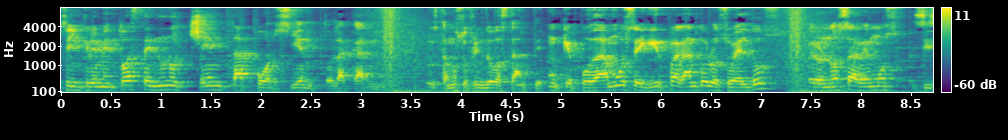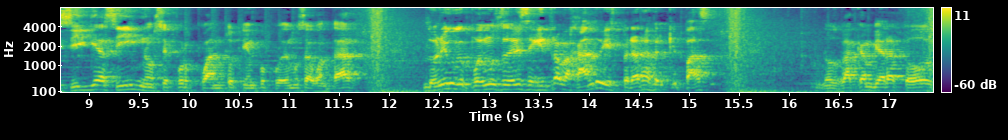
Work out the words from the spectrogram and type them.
Se incrementó hasta en un 80% la carne. Estamos sufriendo bastante. Aunque podamos seguir pagando los sueldos, pero no sabemos si sigue así, no sé por cuánto tiempo podemos aguantar. Lo único que podemos hacer es seguir trabajando y esperar a ver qué pasa. Nos va a cambiar a todos.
